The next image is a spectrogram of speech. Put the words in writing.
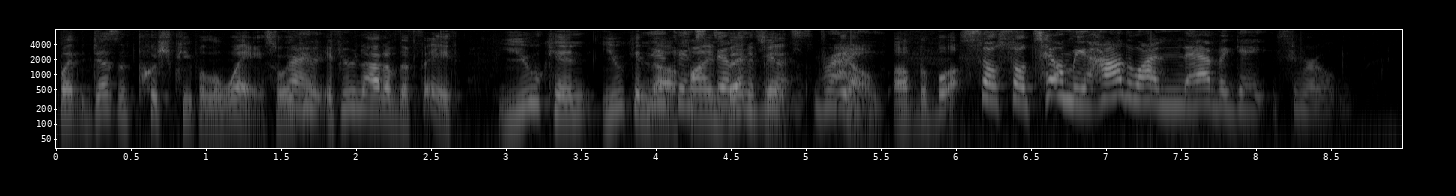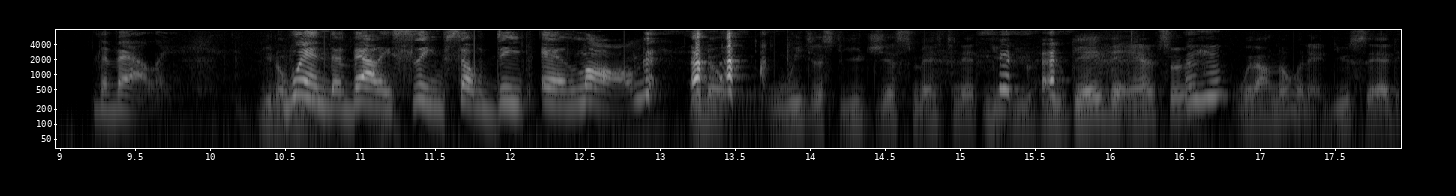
But it doesn't push people away. So if you're if you're not of the faith, you can you can, You uh, can find benefits you know, right. of the book. So so tell me, how do I navigate through the valley You know, when the valley seems so deep and long? you know, we just you just mentioned it. You, you, you gave the answer Mm-hmm. without knowing it. You said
